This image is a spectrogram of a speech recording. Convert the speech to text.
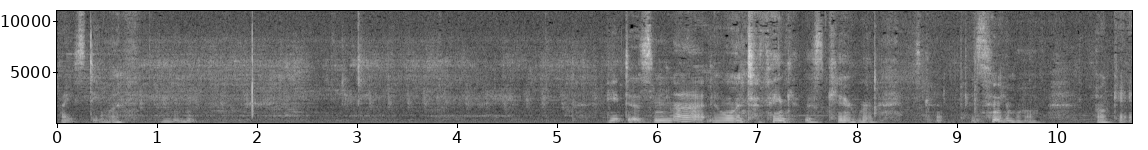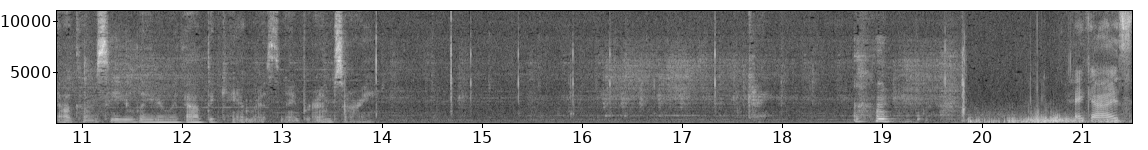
Feisty one. he does not know what to think of this camera. It's kind of pissing him off. Okay, I'll come see you later without the camera, Sniper. I'm sorry. Hey guys.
